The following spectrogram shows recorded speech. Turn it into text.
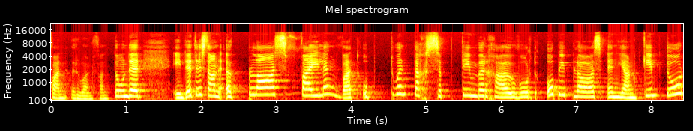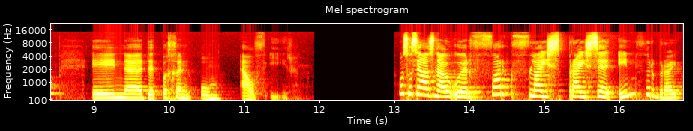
van Roan van Tonder en dit is dan 'n plaasveiling wat op 20 September gehou word op die plaas in Jan Kempdorp en uh, dit begin om 11 uur. Ons gesels nou oor varkvleispryse en verbruik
